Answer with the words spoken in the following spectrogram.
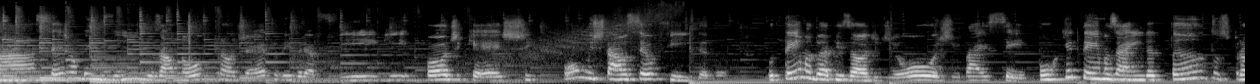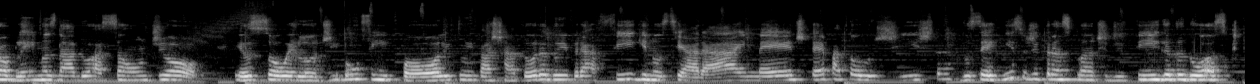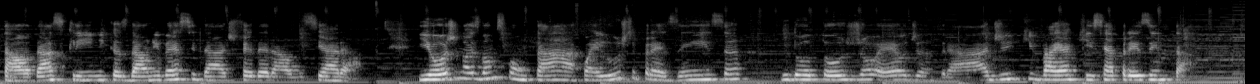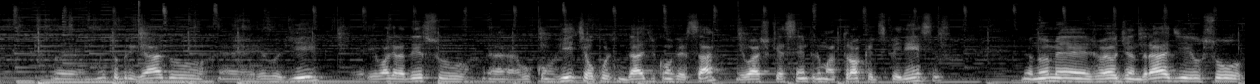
Olá, sejam bem-vindos ao novo projeto do Ibrafig, podcast Como está o seu fígado? O tema do episódio de hoje vai ser Por que temos ainda tantos problemas na doação de órgãos? Eu sou Elodie Bonfim Hipólito, embaixadora do Ibrafig no Ceará e médica hepatologista do Serviço de Transplante de Fígado do Hospital das Clínicas da Universidade Federal do Ceará. E hoje nós vamos contar com a ilustre presença do doutor Joel de Andrade, que vai aqui se apresentar. É, muito obrigado, é, Elodie. Eu agradeço é, o convite, a oportunidade de conversar. Eu acho que é sempre uma troca de experiências. Meu nome é Joel de Andrade, eu sou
